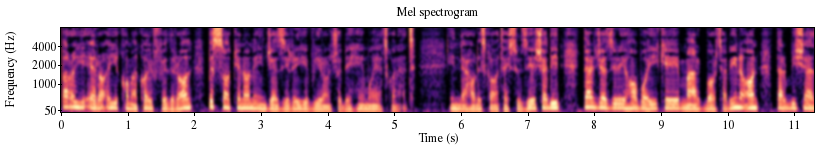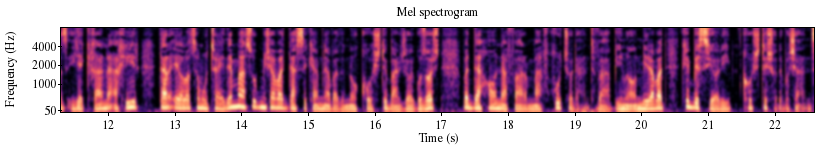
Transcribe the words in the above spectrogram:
برای ارائه های فدرال به ساکنان این جزیره ویران شده حمایت کند. این در حالی است که آتش سوزی شدید در جزیره هاوایی که مرگبارترین آن در بیش از یک قرن اخیر در ایالات متحده محسوب می شود دست کم 99 کشته بر جای گذاشت و ده ها نفر مفقود شدند و بیم آن می رود که بسیاری کشته شده باشند.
